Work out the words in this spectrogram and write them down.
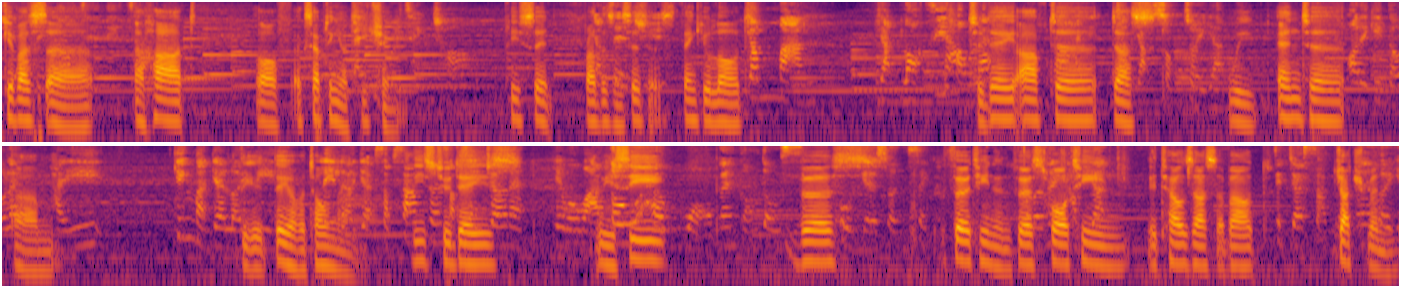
Give us a, a heart of accepting your teaching. Please sit, brothers and sisters. Thank you, Lord. Today, after dusk, we enter um, the Day of Atonement. These two days, we see verse 13 and verse 14, it tells us about judgment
